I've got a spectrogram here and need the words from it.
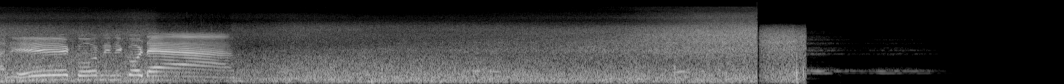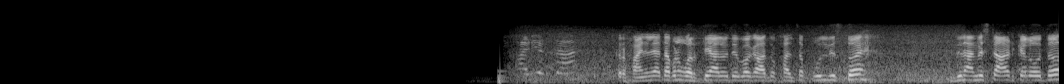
आणि हे कोर्निनिको डॅम. तर फायनली आता आपण वरती आलो ते बघा तो खालचा पूल दिसतोय. तिथून आम्ही स्टार्ट केलं होतं.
